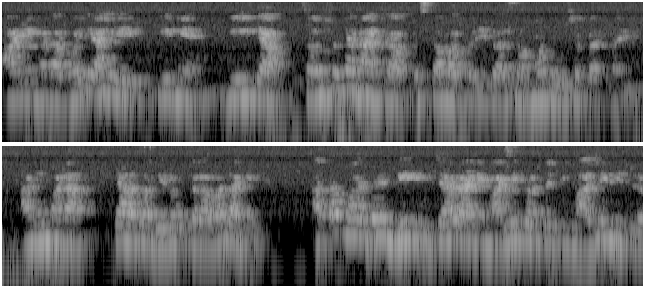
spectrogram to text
आणि मला भय आहे की मी मी त्या संशोधनाच्या प्रस्तावाकरिता सहमत होऊ शकत नाही. आणि मला त्याचा विरोध करावा लागेल. आता माझे मी विचाराने मांडणी करतो की माझे मित्र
